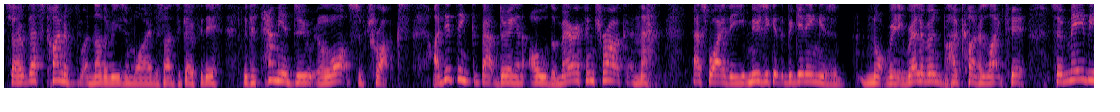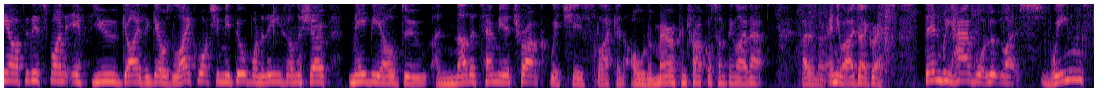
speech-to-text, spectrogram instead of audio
So that's kind of another reason why I decided to go for this, because Tamiya do lots of trucks. I did think about doing an old American truck, and that that's why the music at the beginning is not really relevant, but I kind of liked it. So maybe after this one, if you guys and girls like watching me build one of these on the show, maybe I'll do another Tamiya truck, which is like an old American truck or something like that. I don't know. Anyway, I digress. Then we have what look like wings.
